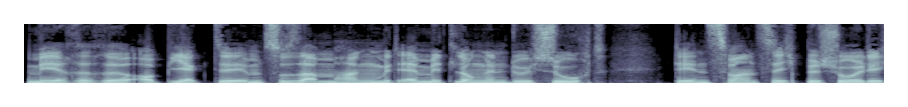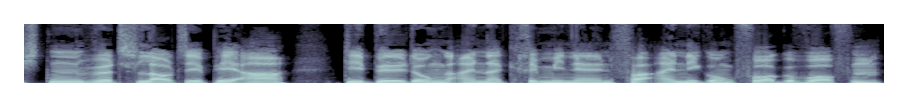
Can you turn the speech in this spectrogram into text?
mehrere Objekte im Zusammenhang mit Ermittlungen durchsucht. Den 20 Beschuldigten wird laut dpa die Bildung einer kriminellen Vereinigung vorgeworfen.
